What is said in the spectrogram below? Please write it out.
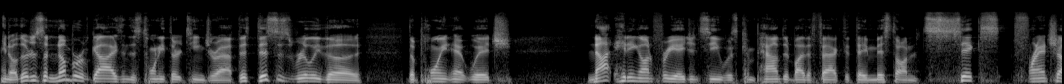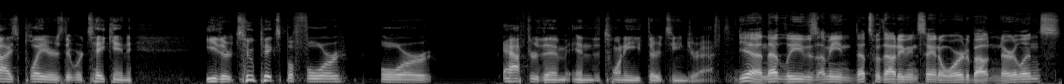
you know, there's just a number of guys in this 2013 draft. This this is really the the point at which not hitting on free agency was compounded by the fact that they missed on six franchise players that were taken either two picks before or after them in the 2013 draft. Yeah, and that leaves. I mean, that's without even saying a word about Nerlens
